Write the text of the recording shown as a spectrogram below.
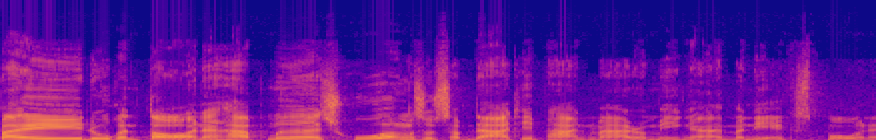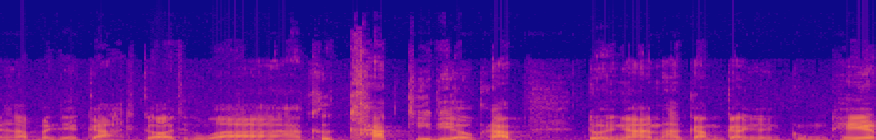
ไปดูกันต่อนะครับ เมื่อช่วงสุดสัปดาห์ที่ผ่านมาเรามีงาน Money Expo นะครับบรรยากาศก็ถือว่าคึกคักทีเดียวครับ โดยงานมหกรรมการเงินกรุงเทพ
